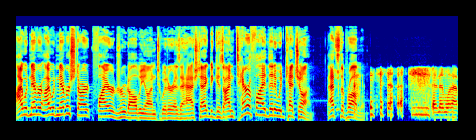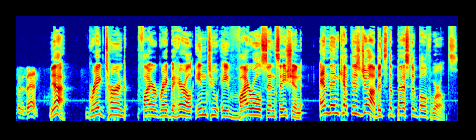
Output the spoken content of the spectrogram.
I would never I would never start fire Drew Dalby on Twitter as a hashtag because I'm terrified that it would catch on. That's the problem. and then what happens then? yeah. Greg turned fire Greg Beharo into a viral sensation and then kept his job. It's the best of both worlds.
